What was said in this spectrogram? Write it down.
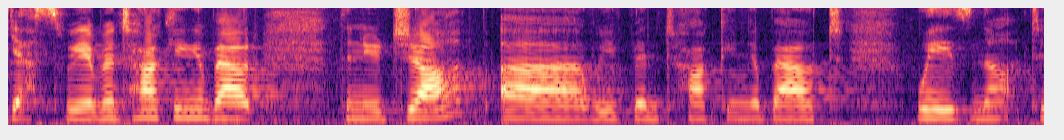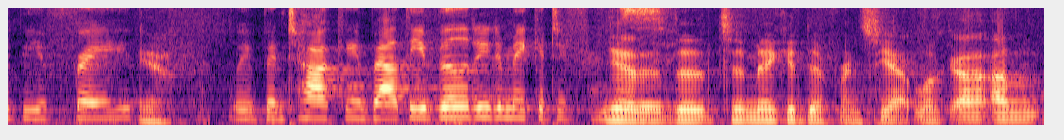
Yes, we have been talking about the new job. Uh, we've been talking about ways not to be afraid. Yeah. We've been talking about the ability to make a difference. Yeah, the, the, to make a difference. Yeah, look, I, I'm.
